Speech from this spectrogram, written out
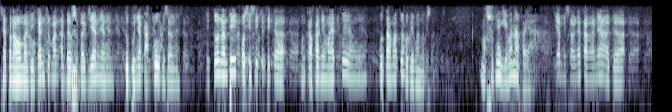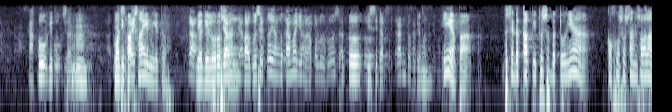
saya pernah memandikan, cuman ada sebagian yang tubuhnya kaku misalnya. Itu nanti posisi ketika mengkafani mayat itu yang utama tuh bagaimana? Maksudnya gimana apa ya? Ya misalnya tangannya agak kaku gitu. Hmm. Mau dipaksain gitu? Enggak, biar diluruskan. Yang bagus itu yang utama gimana? Apa lurus atau disidapkan atau bagaimana? Iya Pak. Sedekap itu sebetulnya kekhususan sholat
